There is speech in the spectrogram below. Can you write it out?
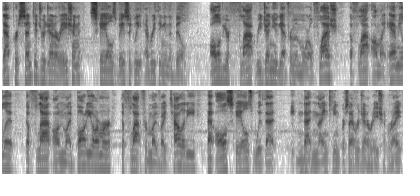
That percentage regeneration scales basically everything in the build. All of your flat regen you get from Immortal Flesh, the flat on my amulet, the flat on my body armor, the flat from my vitality, that all scales with that that 19% regeneration, right?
